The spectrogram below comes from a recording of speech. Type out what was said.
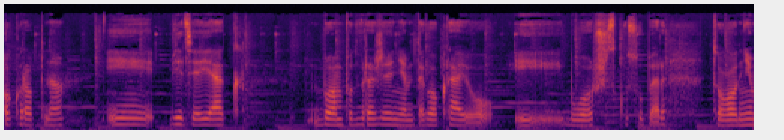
okropna. I wiecie, jak byłam pod wrażeniem tego kraju i było wszystko super, to nie,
